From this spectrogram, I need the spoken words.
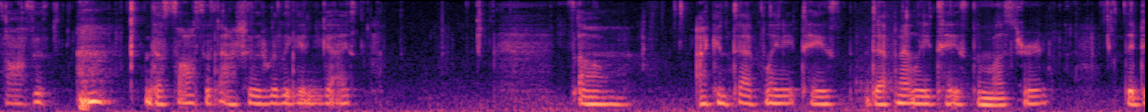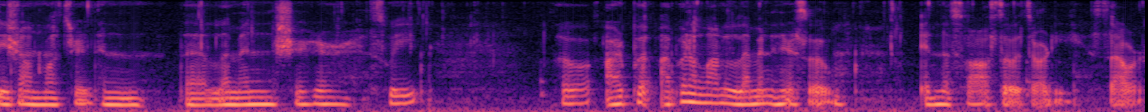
Sauce is the sauce is actually really good you guys. Um i can definitely taste definitely taste the mustard the dijon mustard and the lemon sugar sweet. So i put i put a lot of lemon in here so in the sauce so it's already sour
